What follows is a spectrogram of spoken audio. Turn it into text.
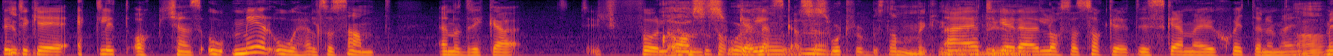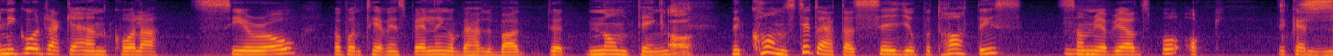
Det tycker jag är äckligt och känns mer ohälsosamt än att dricka full Ja, jag har on så svårt, jag sockerläsk. har Alltså. så svårt för att bestämma mig kring Nej, jag det. tycker det är- där låtsassockret, det skrämmer skiten ur mig. Ja. Men igår drack jag en Cola Zero, var på en tv-inspelning och behövde bara du vet, någonting. Ja. Det är konstigt att äta sej och potatis som jag bjöds på och dricka Sej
